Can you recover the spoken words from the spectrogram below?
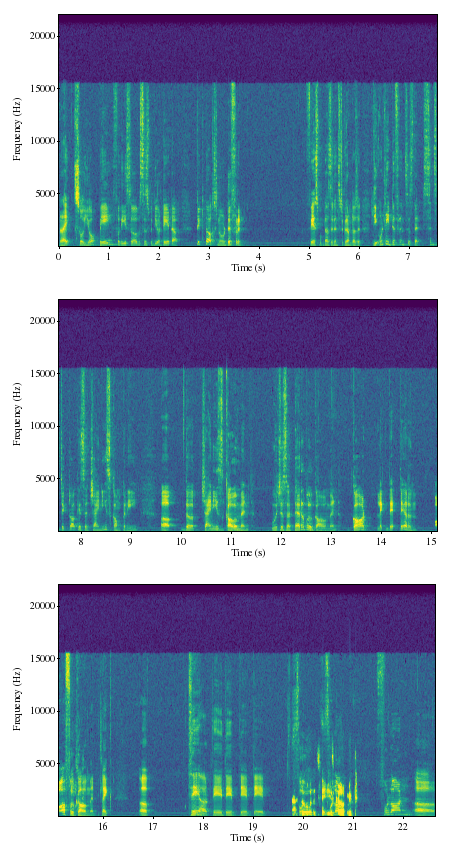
right? So you're paying for these services with your data. TikTok's no different. Facebook does it, Instagram does it. The only difference is that since TikTok is a Chinese company, uh, the Chinese government, which is a terrible government, God, like they, they are an awful government. Like, uh, they are they they they they full, over the Chinese full on, government. Full on. Uh,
